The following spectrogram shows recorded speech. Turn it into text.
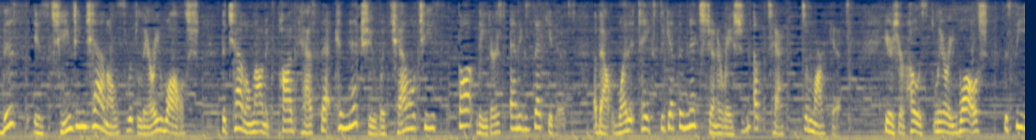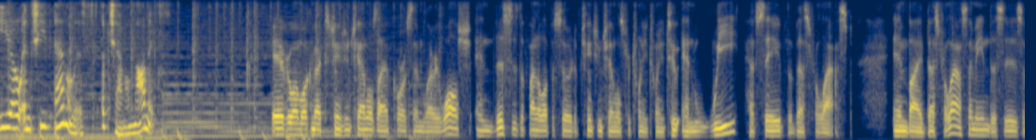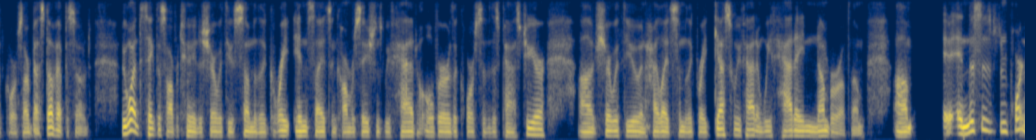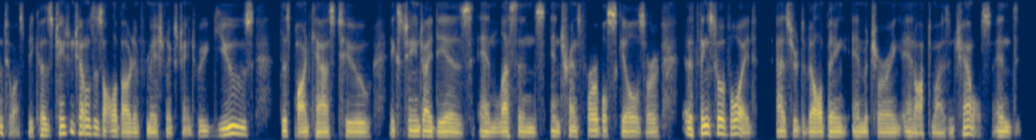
This is Changing Channels with Larry Walsh, the Channelnomics podcast that connects you with channel chiefs, thought leaders, and executives about what it takes to get the next generation of tech to market. Here's your host, Larry Walsh, the CEO and Chief Analyst of Channelnomics. Hey everyone, welcome back to Changing Channels. I, of course, am Larry Walsh, and this is the final episode of Changing Channels for 2022, and we have saved the best for last. And by best for last, I mean this is, of course, our best of episode. We wanted to take this opportunity to share with you some of the great insights and conversations we've had over the course of this past year, uh, share with you and highlight some of the great guests we've had, and we've had a number of them. Um, and this is important to us because Changing Channels is all about information exchange. We use this podcast to exchange ideas and lessons and transferable skills or uh, things to avoid as you're developing and maturing and optimizing channels and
